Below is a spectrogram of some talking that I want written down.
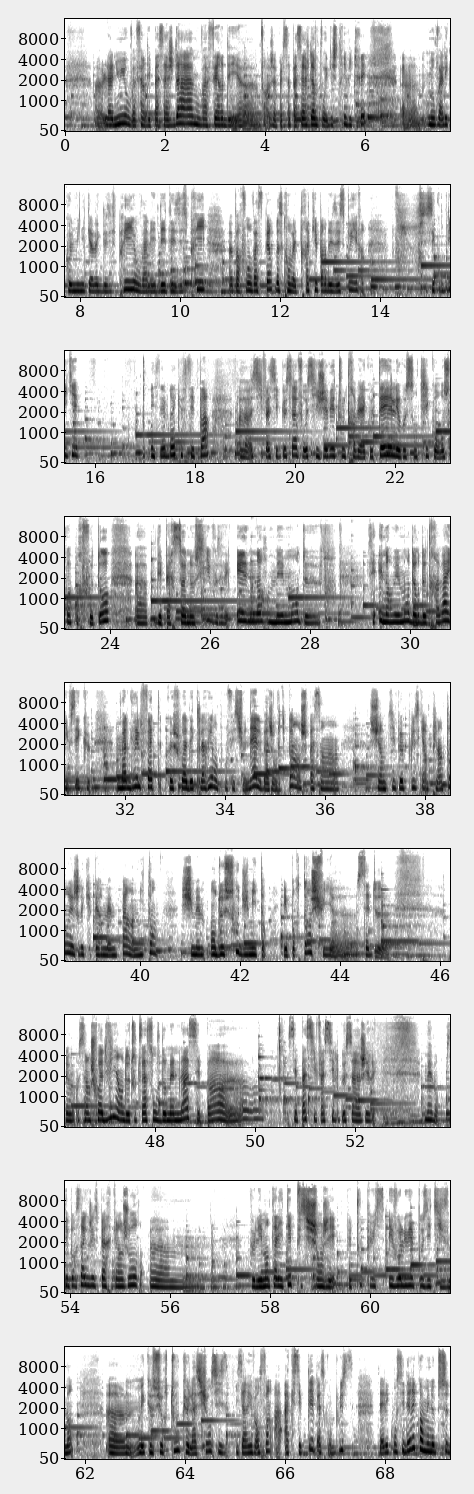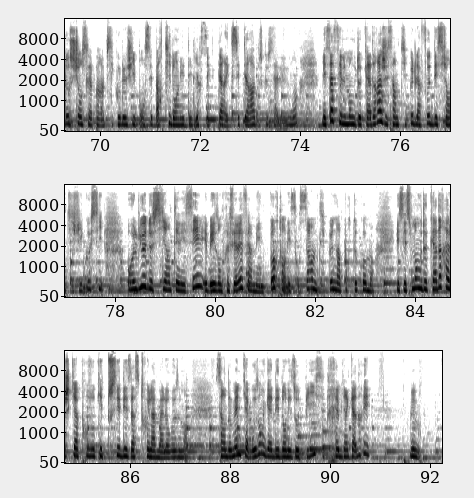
la nuit, on va faire des passages d'âme, on va faire des... enfin, j'appelle ça passage d'âme pour illustrer vite fait. on va aller communiquer avec des esprits, on va aller aider des esprits. parfois, on va se perdre parce qu'on va être traqué par des esprits. Enfin, c'est compliqué. Et c'est vrai que c'est pas euh, si facile que ça. Il faut aussi gérer tout le travail à côté, les ressentis qu'on reçoit par photo, euh, des personnes aussi. Vous avez énormément de. C'est énormément d'heures de travail. Savez que malgré le fait que je sois déclarée en professionnel, bah, j'en vis pas. Hein. Je passe un. Je suis un petit peu plus qu'un plein temps et je récupère même pas un mi-temps. Je suis même en dessous du mi-temps. Et pourtant, je suis. Euh, cette c'est un choix de vie. Hein. De toute façon, ce domaine-là, c'est pas, euh, c'est pas si facile que ça à gérer. Mais bon, c'est pour ça que j'espère qu'un jour, euh, que les mentalités puissent changer, que tout puisse évoluer positivement. Euh, mais que surtout que la science, ils arrivent enfin à accepter, parce qu'en plus, elle est considérée comme une pseudo-science, la parapsychologie. Bon, c'est parti dans les délires sectaires, etc., parce que ça allait loin. Mais ça, c'est le manque de cadrage et c'est un petit peu de la faute des scientifiques aussi. Au lieu de s'y intéresser, eh bien, ils ont préféré fermer une porte en laissant ça un petit peu n'importe comment. Et c'est ce manque de cadrage qui a provoqué tous ces désastres-là, malheureusement. C'est un domaine qui a besoin, regardez dans les autres pays, c'est très bien cadré. Mais bon.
